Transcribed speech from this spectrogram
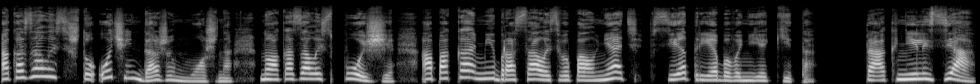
Оказалось, что очень даже можно, но оказалось позже, а пока Ми бросалась выполнять все требования Кита. «Так нельзя!»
